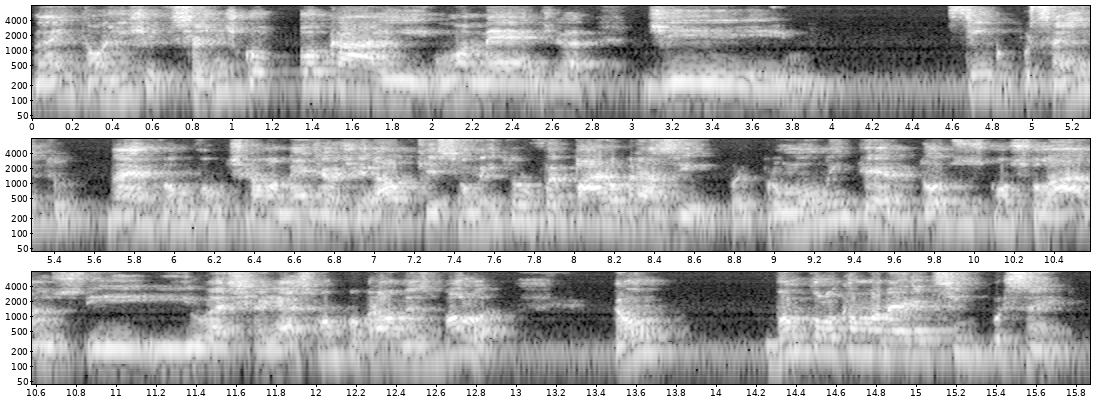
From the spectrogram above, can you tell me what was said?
Né? Então, a gente, se a gente colocar aí uma média de 5%, né? Vamos, vamos tirar uma média geral, porque esse aumento não foi para o Brasil, foi para o mundo inteiro. Todos os consulados e, e o SIS vão cobrar o mesmo valor. Então, vamos colocar uma média de 5%.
